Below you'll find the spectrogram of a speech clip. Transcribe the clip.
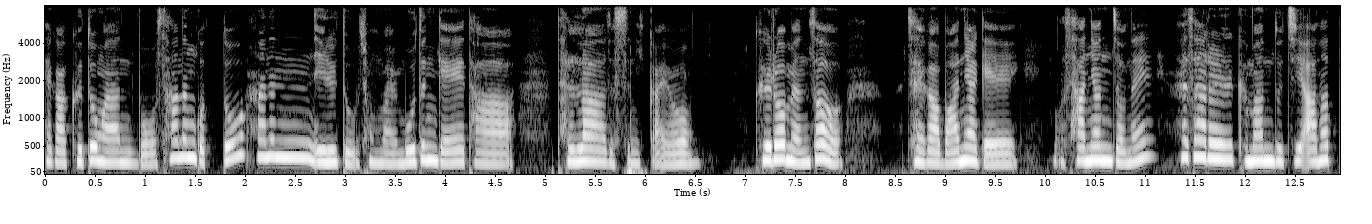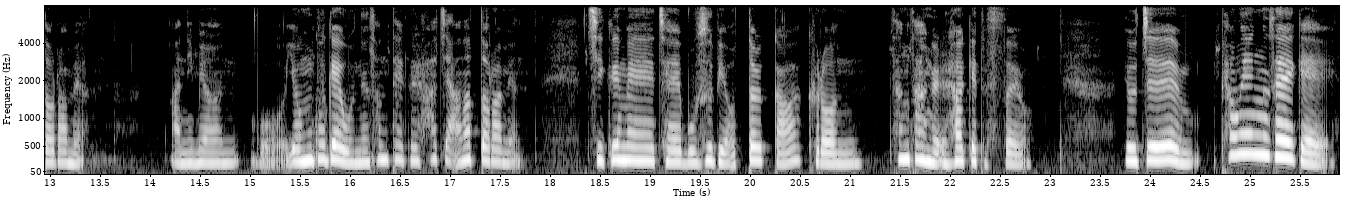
제가 그동안 뭐 사는 것도 하는 일도 정말 모든 게 다 달라졌으니까요. 그러면서 제가 만약에 뭐 4년 전에 회사를 그만두지 않았더라면 아니면 뭐 영국에 오는 선택을 하지 않았더라면 지금의 제 모습이 어떨까 그런 상상을 하게 됐어요. 요즘 평행세계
